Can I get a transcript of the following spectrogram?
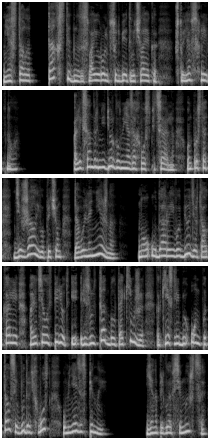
мне стало так стыдно за свою роль в судьбе этого человека, что я всхлипнула. Александр не дергал меня за хвост специально, он просто держал его, причем довольно нежно, но удары его бедер толкали мое тело вперед, и результат был таким же, как если бы он пытался выдрать хвост у меня из-за спины. Я напрягла все мышцы,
